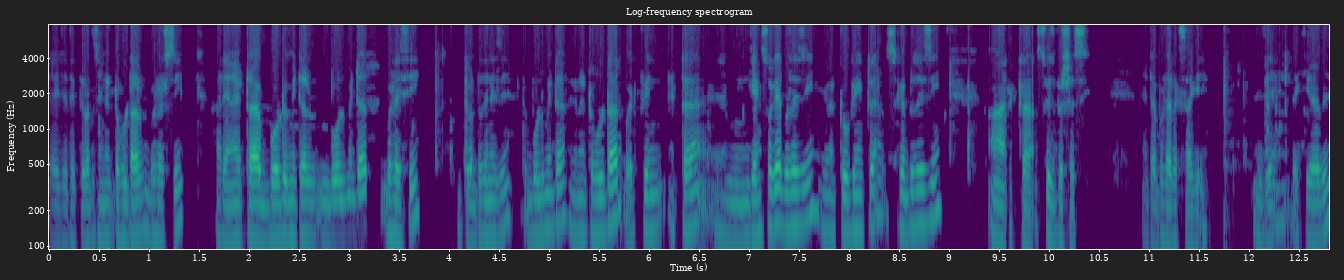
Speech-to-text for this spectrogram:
এই যে দেখতে পাচ্ছেন, একটা হোল্ডার বসাচ্ছি আর এখানে একটা বোর্ড মিটার বোল্ড মিটার বসাইছি। দেখতে পাচ্ছেন এই যে, একটা বোল্ড মিটার এখানে একটা হোল্ডার ওয়েট পিন একটা গ্যাং সকেট বসাইছি, এখানে টু পিন একটা সকেট বসাইছি, আর একটা সুইচ বসাইছি। এটা বসে রাখছি আগে এই যে, এটা কীভাবে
